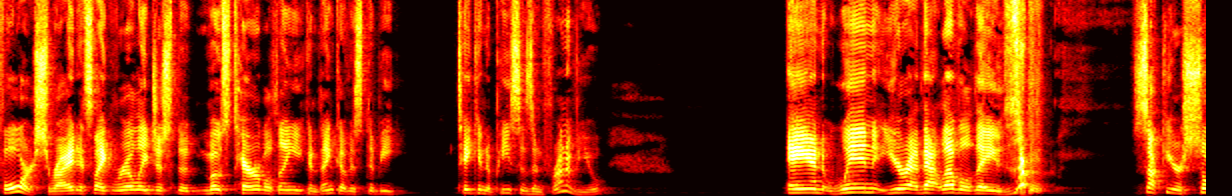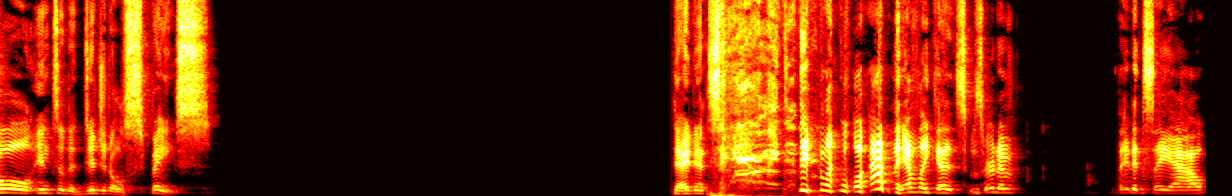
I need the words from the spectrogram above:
force, right? It's like really just the most terrible thing you can think of is to be taken to pieces in front of you. And when you're at that level, they zip, suck your soul into the digital space. They didn't say. They're like, how they have like a, some sort of? They didn't say how.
